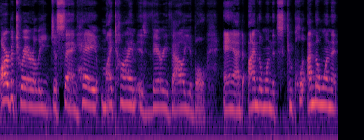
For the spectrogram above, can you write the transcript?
arbitrarily just saying, "Hey, my time is very valuable, and I'm the one that's complete. I'm the one that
